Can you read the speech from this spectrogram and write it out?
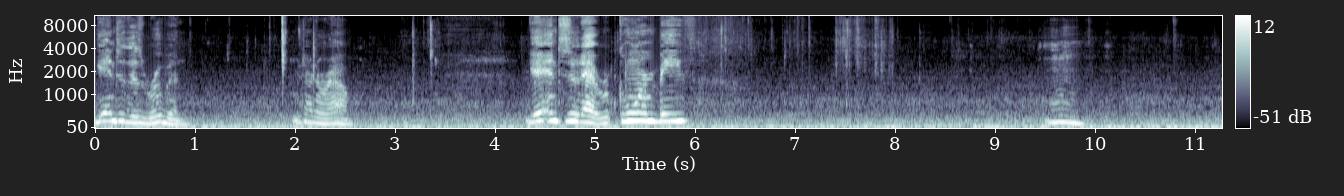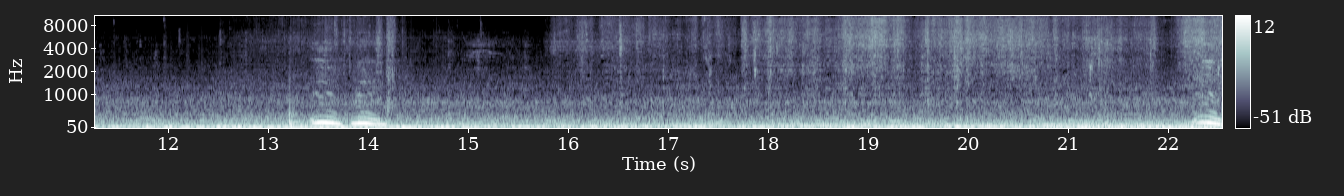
Get into this Reuben. Let me turn around. Get into that corned beef. Mmm. Mm-hmm. Mm.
